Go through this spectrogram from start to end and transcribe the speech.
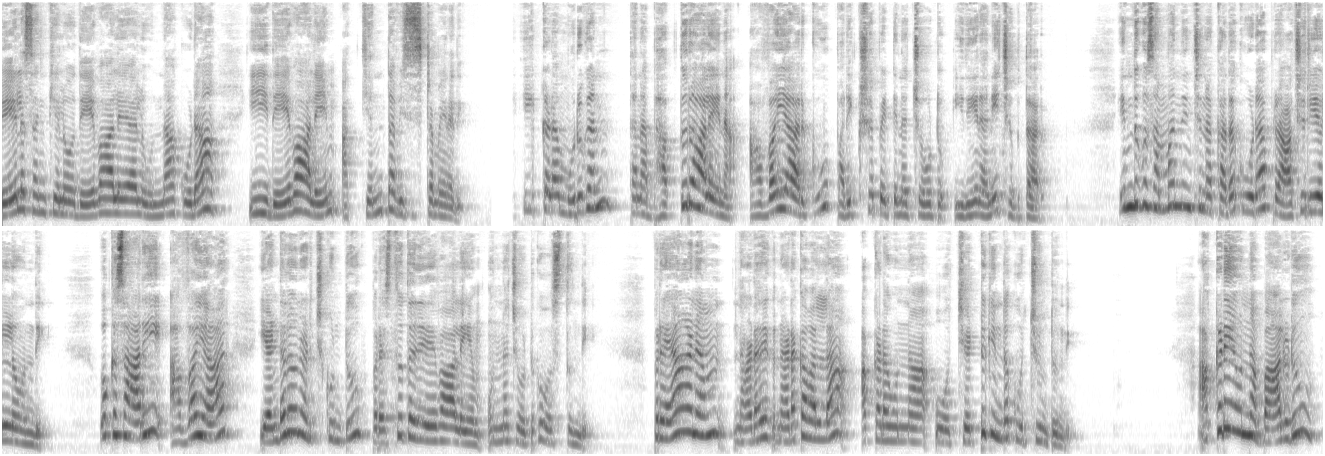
వేల సంఖ్యలో దేవాలయాలు ఉన్నా కూడా ఈ దేవాలయం అత్యంత విశిష్టమైనది. ఇక్కడ మురుగన్ తన భక్తురాలైన అవ్వయార్కు పరీక్ష పెట్టిన చోటు ఇదేనని చెబుతారు. ఇందుకు సంబంధించిన కథ కూడా ప్రాచుర్యంలో ఉంది. ఒకసారి అవ్వయార్ ఎండలో నడుచుకుంటూ ప్రస్తుత దేవాలయం ఉన్న చోటుకు వస్తుంది. ప్రయాణం నడ నడక వల్ల అక్కడ ఉన్న ఓ చెట్టు కింద కూర్చుంటుంది. అక్కడే ఉన్న బాలుడు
